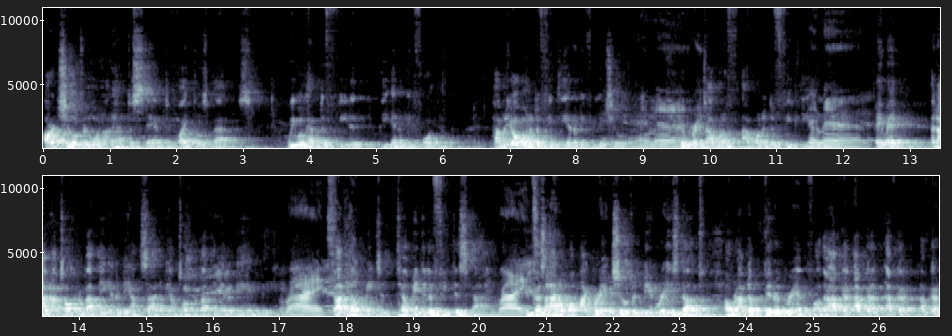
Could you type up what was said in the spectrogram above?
our children will not have to stand to fight those battles. We will have defeated the enemy for them. How many of y'all want to defeat the enemy for your children? Amen. Your grands, I want to, I want to defeat the enemy. Amen. Amen. And I'm not talking about the enemy outside of me. I'm talking about the enemy in me. Right. God, help me to help me to defeat this guy. Right. Because I don't want my grandchildren being raised up around a bitter grandfather. I've got, I've got, I've got, I've got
